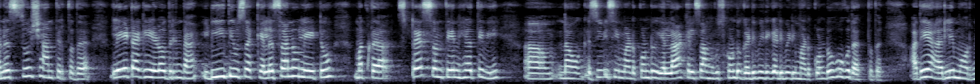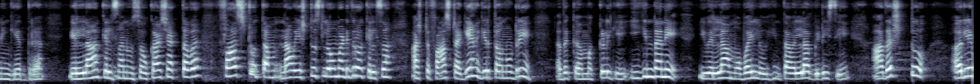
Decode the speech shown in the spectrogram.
ಮನಸ್ಸು ಶಾಂತ ಇರ್ತದ. ಲೇಟಾಗಿ ಹೇಳೋದ್ರಿಂದ ಇಡೀ ದಿವಸ ಕೆಲಸನೂ ಲೇಟು ಮತ್ತು ಸ್ಟ್ರೆಸ್ ಅಂತ ಏನು ಹೇಳ್ತೀವಿ ನಾವು ನಾವು ಗಸಿಬಿಸಿ ಮಾಡಿಕೊಂಡು ಎಲ್ಲ ಕೆಲಸ ಮುಗಿಸ್ಕೊಂಡು ಗಡಿಬಿಡಿ ಗಡಿಬಿಡಿ ಮಾಡಿಕೊಂಡು ಹೋಗೋದಾಗ್ತದೆ. ಅದೇ ಅರ್ಲಿ ಮಾರ್ನಿಂಗ್ ಎದ್ರೆ ಎಲ್ಲ ಕೆಲಸನೂ ಸಾವಕಾಶ ಆಗ್ತವೆ. ಫಾಸ್ಟು ತಮ್ಮ ನಾವು ಎಷ್ಟು ಸ್ಲೋ ಮಾಡಿದ್ರೂ ಕೆಲಸ ಅಷ್ಟು ಫಾಸ್ಟಾಗೇ ಆಗಿರ್ತಾವೆ ನೋಡ್ರಿ. ಅದಕ್ಕೆ ಮಕ್ಕಳಿಗೆ ಈಗಿಂದಾನೇ ಇವೆಲ್ಲ ಮೊಬೈಲು ಇಂಥವೆಲ್ಲ ಬಿಡಿಸಿ ಆದಷ್ಟು ಅರ್ಲಿ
